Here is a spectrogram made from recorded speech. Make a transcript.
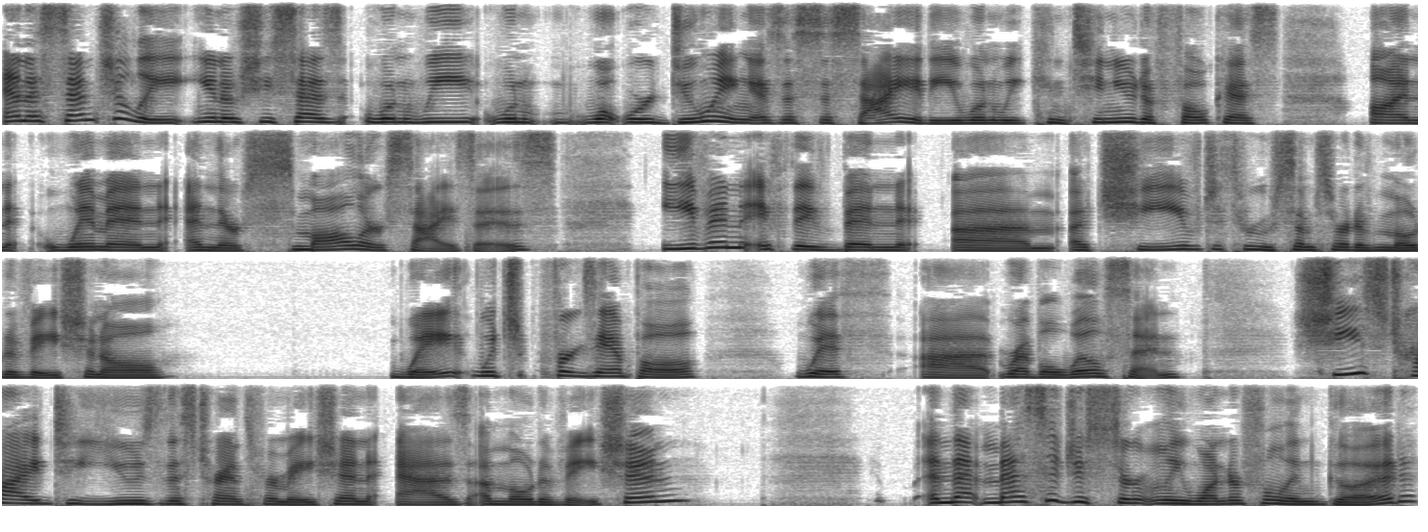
And essentially, you know, she says when we when what we're doing as a society when we continue to focus on women and their smaller sizes, even if they've been um achieved through some sort of motivational way, which for example, with uh Rebel Wilson, she's tried to use this transformation as a motivation and that message is certainly wonderful and good.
